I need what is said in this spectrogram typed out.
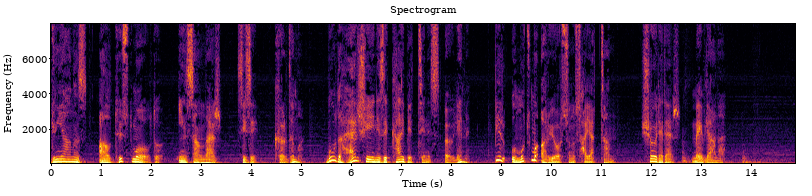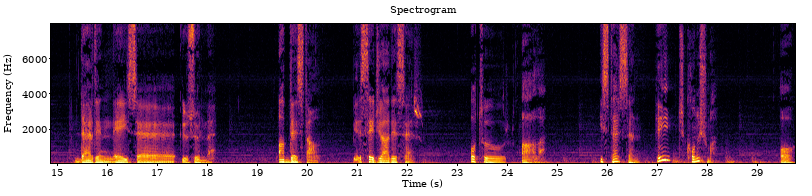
Dünyanız alt üst mü oldu? İnsanlar sizi kırdı mı? Burada her şeyinizi kaybettiniz öyle mi? Bir umut mu arıyorsunuz hayattan? Şöyle der Mevlana. Derdin neyse üzülme. Abdest al, bir seccade ser. Otur, ağla. İstersen hiç konuşma. O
